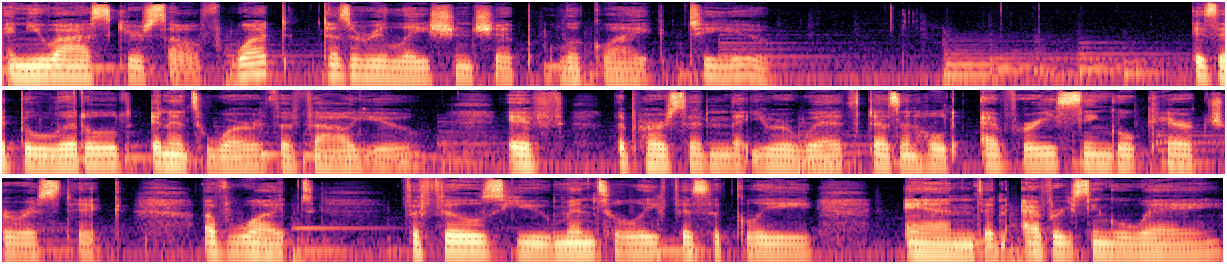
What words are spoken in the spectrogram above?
And you ask yourself, what does a relationship look like to you? Is it belittled in its worth of value if the person that you are with doesn't hold every single characteristic of what fulfills you mentally, physically, and in every single way?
